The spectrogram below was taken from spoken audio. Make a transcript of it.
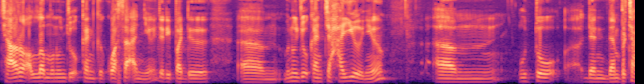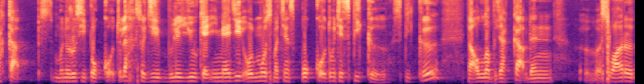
cara Allah menunjukkan kekuasaannya daripada um, menunjukkan cahayanya um, untuk uh, dan dan bercakap menerusi pokok tu lah. So boleh you can imagine almost macam pokok tu macam speaker. Speaker dan Allah bercakap dan uh, suara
